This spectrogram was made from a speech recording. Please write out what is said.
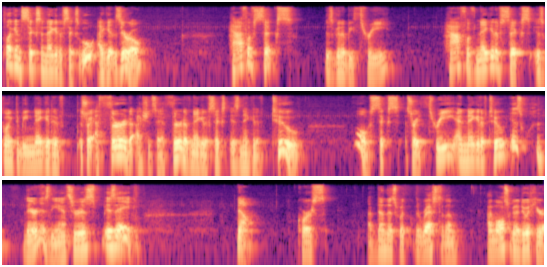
Plug in 6 and negative 6. Ooh, I get 0. Half of 6 is going to be 3. Half of negative 6 is going to be negative, sorry, a third, I should say, a third of negative 6 is negative 2. Oh, 6, sorry, 3 and negative 2 is 1. There it is. The answer is, is A. Now, of course, I've done this with the rest of them. I'm also going to do it here.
